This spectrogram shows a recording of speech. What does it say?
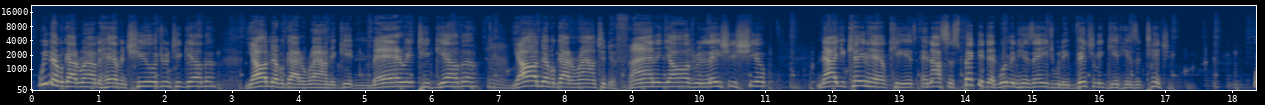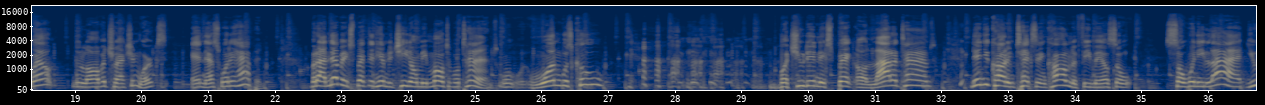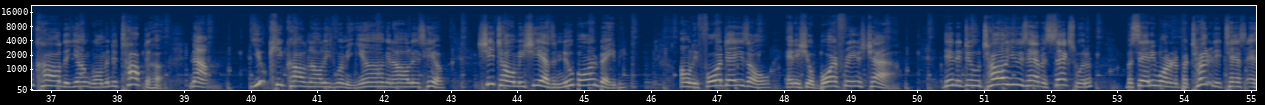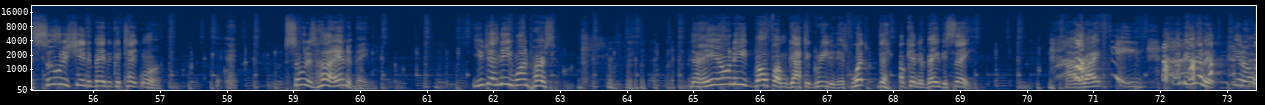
We never got around to having children together. Y'all never got around to getting married together. Hmm. Y'all never got around to defining y'all's relationship. Now you can't have kids, and I suspected that women his age would eventually get his attention. Well, the law of attraction works, and that's what it happened. But I never expected him to cheat on me multiple times. One was cool, but you didn't expect a lot of times. Then you caught him texting and calling the female. So, so when he lied, you called the young woman to talk to her. Now, you keep calling all these women young and all this here. She told me she has a newborn baby, only four days old, and it's your boyfriend's child. Then the dude told you he's having sex with her, but said he wanted a paternity test as soon as she and the baby could take one. Soon as her and the baby. You just need one person. now, you don't need both of them got to agree to this. What the hell can the baby say? All right? Steve. I mean, really, you know,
